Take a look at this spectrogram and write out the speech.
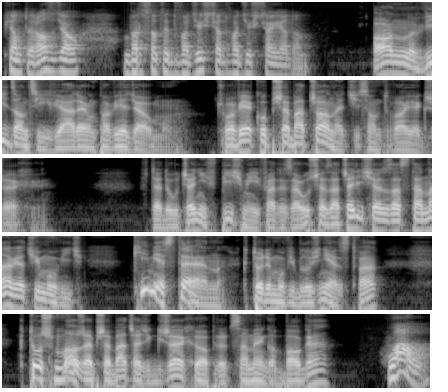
piąty rozdział, wersety 20-21. On, widząc ich wiarę, powiedział mu: Człowieku, przebaczone ci są twoje grzechy. Wtedy uczeni w piśmie i faryzeusze zaczęli się zastanawiać i mówić: Kim jest ten, który mówi bluźnierstwa? Któż może przebaczać grzechy oprócz samego Boga? Wow!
